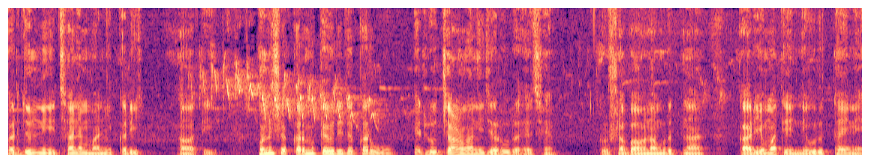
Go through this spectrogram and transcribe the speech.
અર્જુનની ઈચ્છાને માન્ય કરી ન હતી. મનુષ્ય કર્મ કેવી રીતે કરવું, એટલું જાણવાની જરૂર રહે છે. કૃષ્ણ ભાવનામૃતના કાર્યમાંથી નિવૃત્ત થઈને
